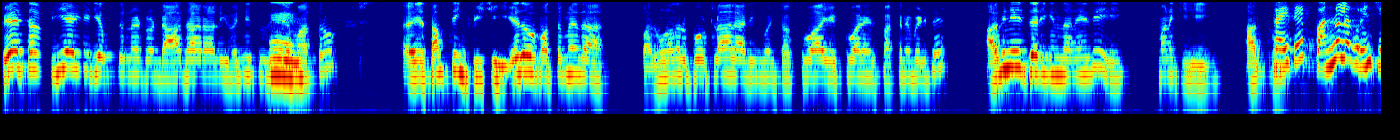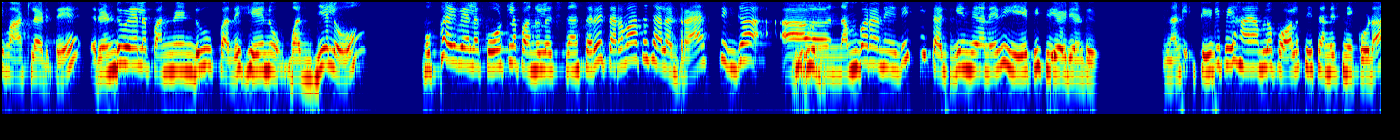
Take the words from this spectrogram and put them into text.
face of CID చెప్తున్నటువంటి ఆధారాలు ఇవన్నీ చూస్తే. మాత్రం సంథింగ్ ఫిషీ ఏదో మొత్తం మీద పదమూడు వందల కోట్ల లేదా ఇంకొంచెం తక్కువ ఎక్కువ అనేది పక్కన పెడితే అవినీతి జరిగింది అనేది మనకి అయితే పన్నుల గురించి మాట్లాడితే రెండు వేల పన్నెండు పదిహేను మధ్యలో ముప్పై వేల కోట్ల పన్నులు వచ్చినా సరే తర్వాత చాలా డ్రాస్టిక్గా ఆ నంబర్ అనేది తగ్గింది అనేది ఏపీసీఐడి అంటుంది అంటే టీడీపీ హయాంలో పాలసీస్ అన్నిటిని కూడా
